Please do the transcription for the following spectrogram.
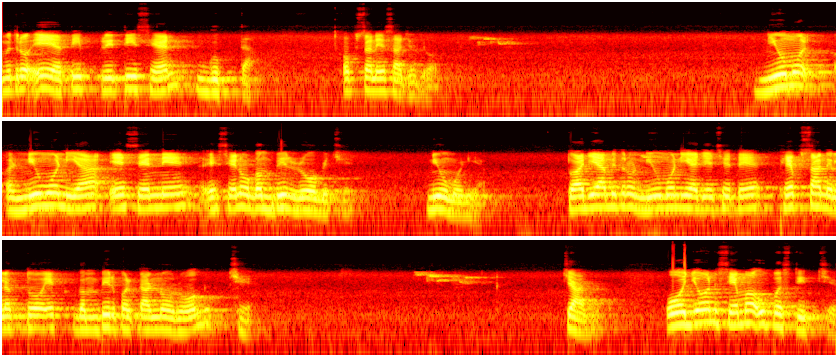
મિત્રો, એ હતી પ્રીતિ સેન ગુપ્તા. ઓપ્શન એ સાચો જવાબ. ન્યુમો, ન્યુમોનિયા એ સેનને, એ શેનો ગંભીર રોગ છે. ન્યુમોનિયા. તો આજે આ મિત્રો ન્યુમોનિયા જે છે તે ફેફસાને લગતો એક ગંભીર પ્રકારનો રોગ છે. ચાલો ઓઝોન શેમાં ઉપસ્થિત છે?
